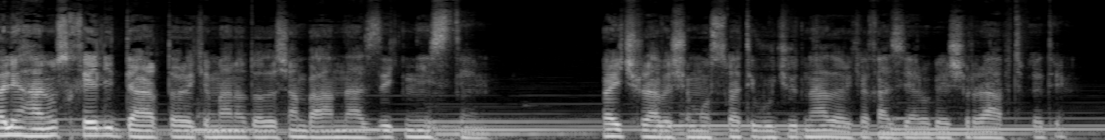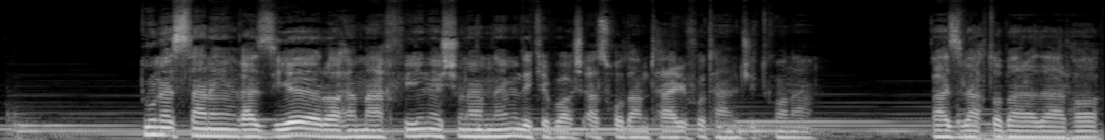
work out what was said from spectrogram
ولی هنوز خیلی درد داره که من و داداشم به هم نزدیک نیستیم و هیچ روش مثبتی وجود نداره که قضیه رو بهش ربط بدیم. دونستن این قضیه راه مخفی نشونم نمیده که باش از خودم تعریف و تمجید کنم. بعضی وقتا برادرها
